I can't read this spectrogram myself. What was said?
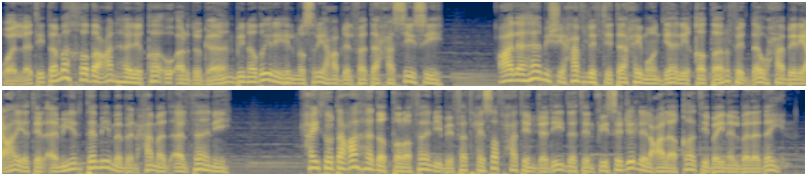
والتي تمخض عنها لقاء أردوغان بنظيره المصري عبد الفتاح السيسي على هامش حفل افتتاح مونديال قطر في الدوحة برعاية الأمير تميم بن حمد آل ثاني حيث تعهد الطرفان بفتح صفحة جديدة في سجل العلاقات بين البلدين.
